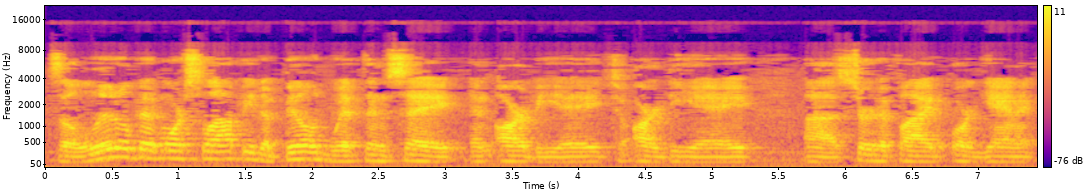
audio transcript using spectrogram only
It's a little bit more sloppy to build with than, say, an RBA to RDA uh, certified organic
